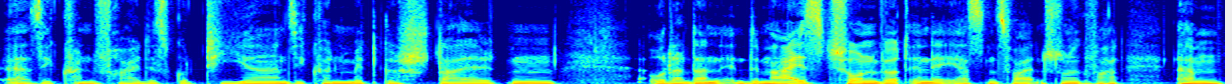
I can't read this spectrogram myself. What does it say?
Äh, sie können frei diskutieren, sie können mitgestalten. Oder dann meist schon wird in der ersten, zweiten Stunde gefragt, ähm,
